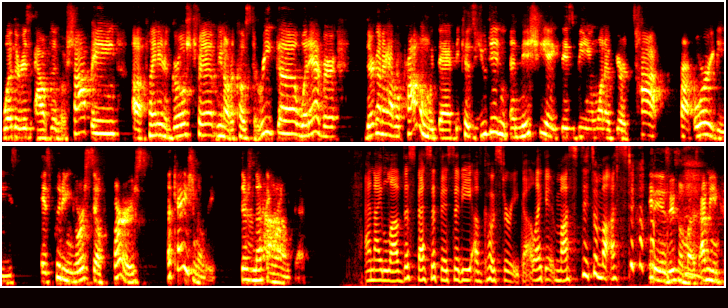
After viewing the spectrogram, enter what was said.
whether it's out to go shopping, uh, planning a girls' trip, you know, to Costa Rica, whatever, they're going to have a problem with that because you didn't initiate this being one of your top priorities is putting yourself first occasionally. There's nothing wrong with that. And I love the specificity of Costa Rica. Like it must, it's a must. it is, it's a must. I mean,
